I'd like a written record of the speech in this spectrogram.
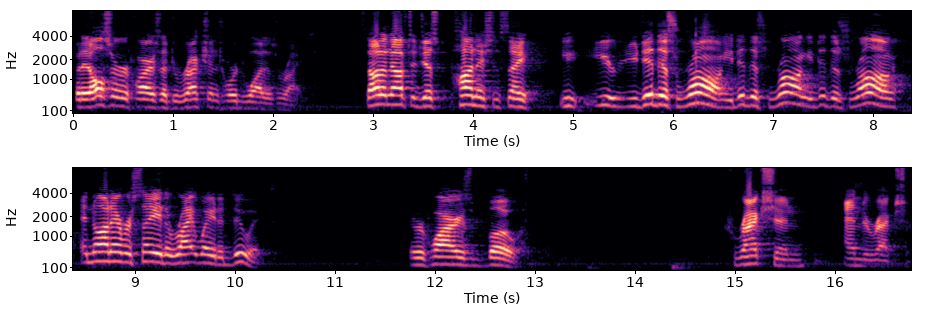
but it also requires a direction towards what is right. It's not enough to just punish and say, you, you, you did this wrong, you did this wrong, you did this wrong, and not ever say the right way to do it. It requires both correction, and direction.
